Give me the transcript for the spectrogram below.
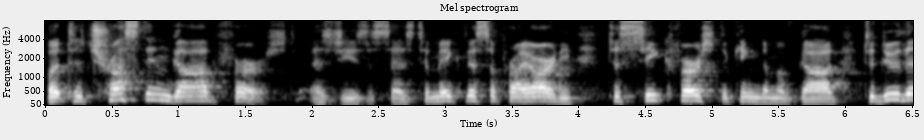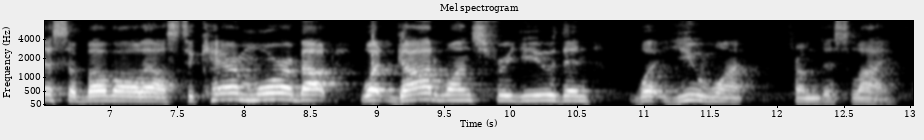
But to trust in God first, as Jesus says, to make this a priority, to seek first the kingdom of God, to do this above all else, to care more about what God wants for you than what you want from this life.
